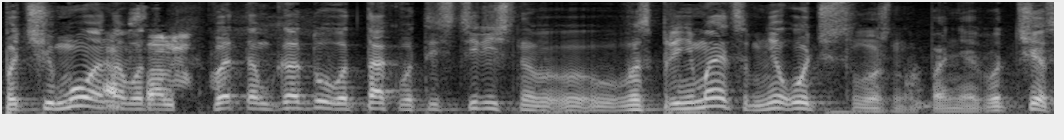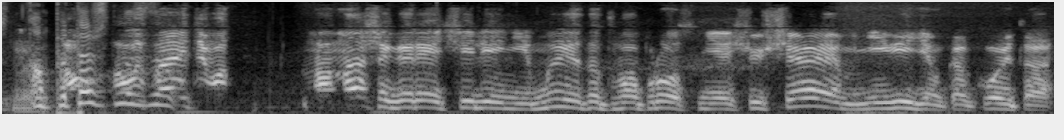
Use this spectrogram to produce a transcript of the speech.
Почему она Абсолютно. вот в этом году вот так вот истерично воспринимается, мне очень сложно понять, вот честно. А потому что... Вы знаете, вот на нашей горячей линии мы этот вопрос не ощущаем, не видим какой-то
